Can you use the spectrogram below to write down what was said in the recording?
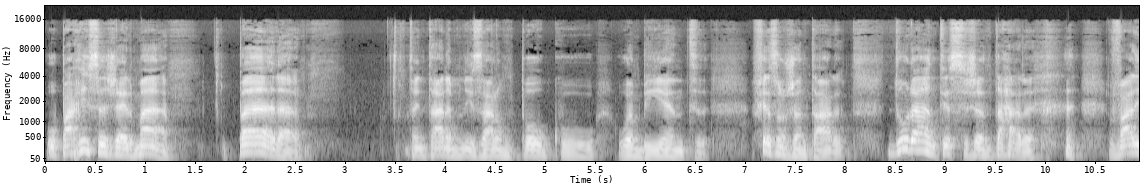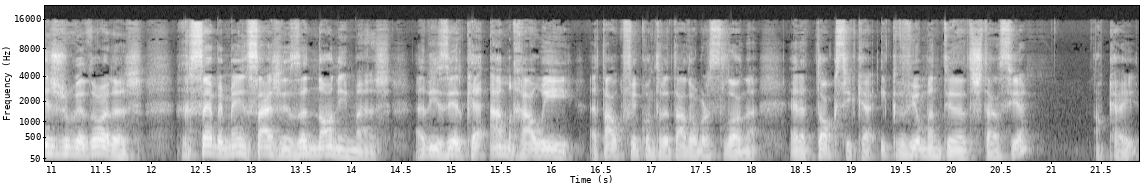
O Paris Saint-Germain para tentar amenizar um pouco o ambiente, fez um jantar. Durante esse jantar, várias jogadoras recebem mensagens anónimas a dizer que a Amraoui, a tal que foi contratada ao Barcelona, era tóxica e que deviam manter a distância. Ok?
